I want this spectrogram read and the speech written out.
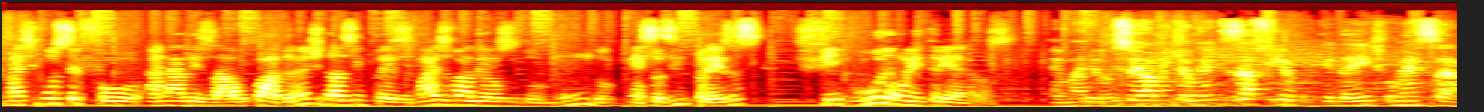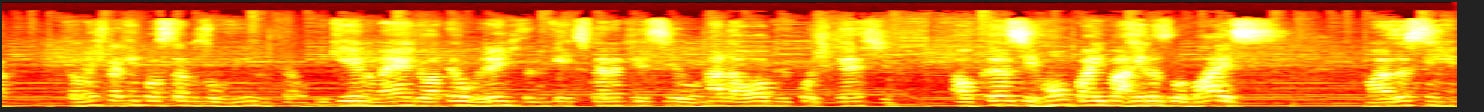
Mas se você for analisar o quadrante das empresas mais valiosas do mundo, essas empresas figuram entre elas. É, Mário, isso realmente é um grande desafio, porque daí a gente começa, principalmente para quem possa estar nos ouvindo, que é o pequeno, médio até o grande também, que a gente espera que esse Nada Óbvio podcast alcance e rompa aí barreiras globais, mas assim,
